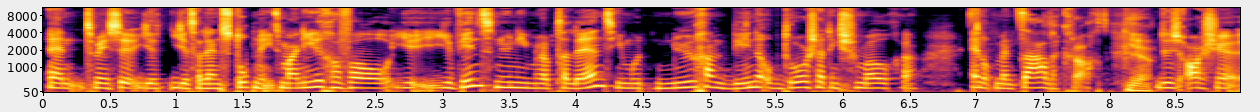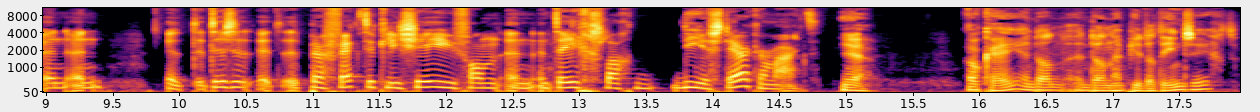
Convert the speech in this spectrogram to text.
En tenminste, je, je talent stopt niet. Maar in ieder geval, je, je wint nu niet meer op talent. Je moet nu gaan winnen op doorzettingsvermogen en op mentale kracht. Ja. Dus als je een, een het, het is het, het, perfecte cliché van een, een tegenslag die je sterker maakt. Ja, oké. en dan, dan heb je dat inzicht.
